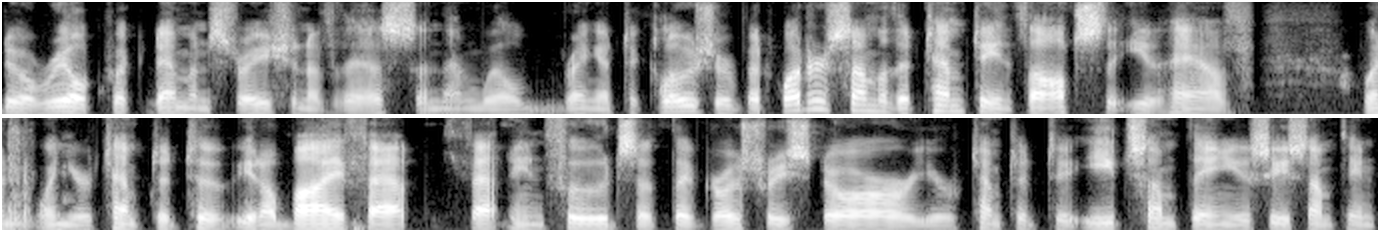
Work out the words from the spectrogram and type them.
do a real quick demonstration of this and then we'll bring it to closure. But what are some of the tempting thoughts that you have when, when you're tempted to, you know, buy fat fattening foods at the grocery store or you're tempted to eat something, you see something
